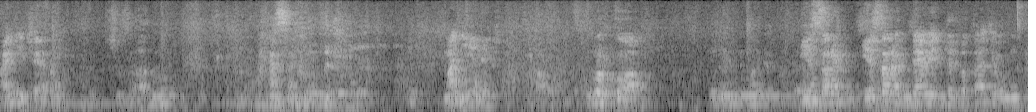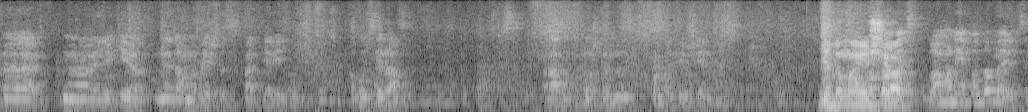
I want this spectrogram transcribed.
Ганічеру, Що згадував? Маніліч, Курко. І, 40, і 49 депутатів, е, е, які недавно вийшли з партії регіонів. Або всі разом. Разом з коштами батьківщини. Я думаю, що Вам вони подобаються?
